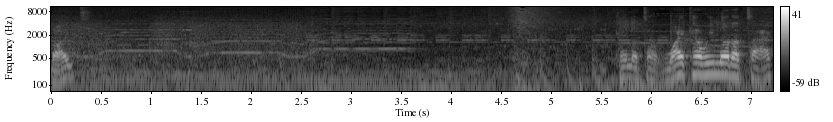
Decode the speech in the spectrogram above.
Bite. Can attack. Why can we not attack?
